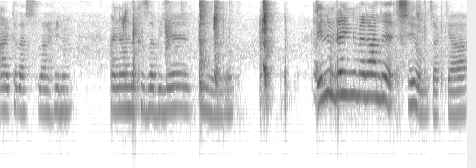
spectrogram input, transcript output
arkadaşlar benim annem de kızabilir bilmiyorum. Benim rengim herhalde şey olacak ya.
